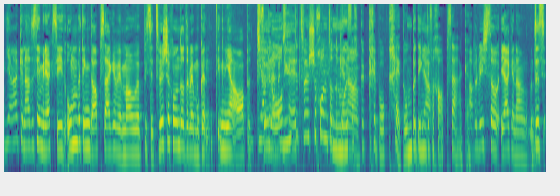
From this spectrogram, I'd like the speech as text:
Ja, genau, das haben wir ja gesehen. Unbedingt absagen, wenn mal etwas dazwischen kommt oder wenn man irgendwie am Abend ja, viel los hat. nicht dazwischen kommt, sondern genau. man einfach keinen Bock hat. Unbedingt ja. einfach absagen. Aber weißt du, so, ja genau. Das,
